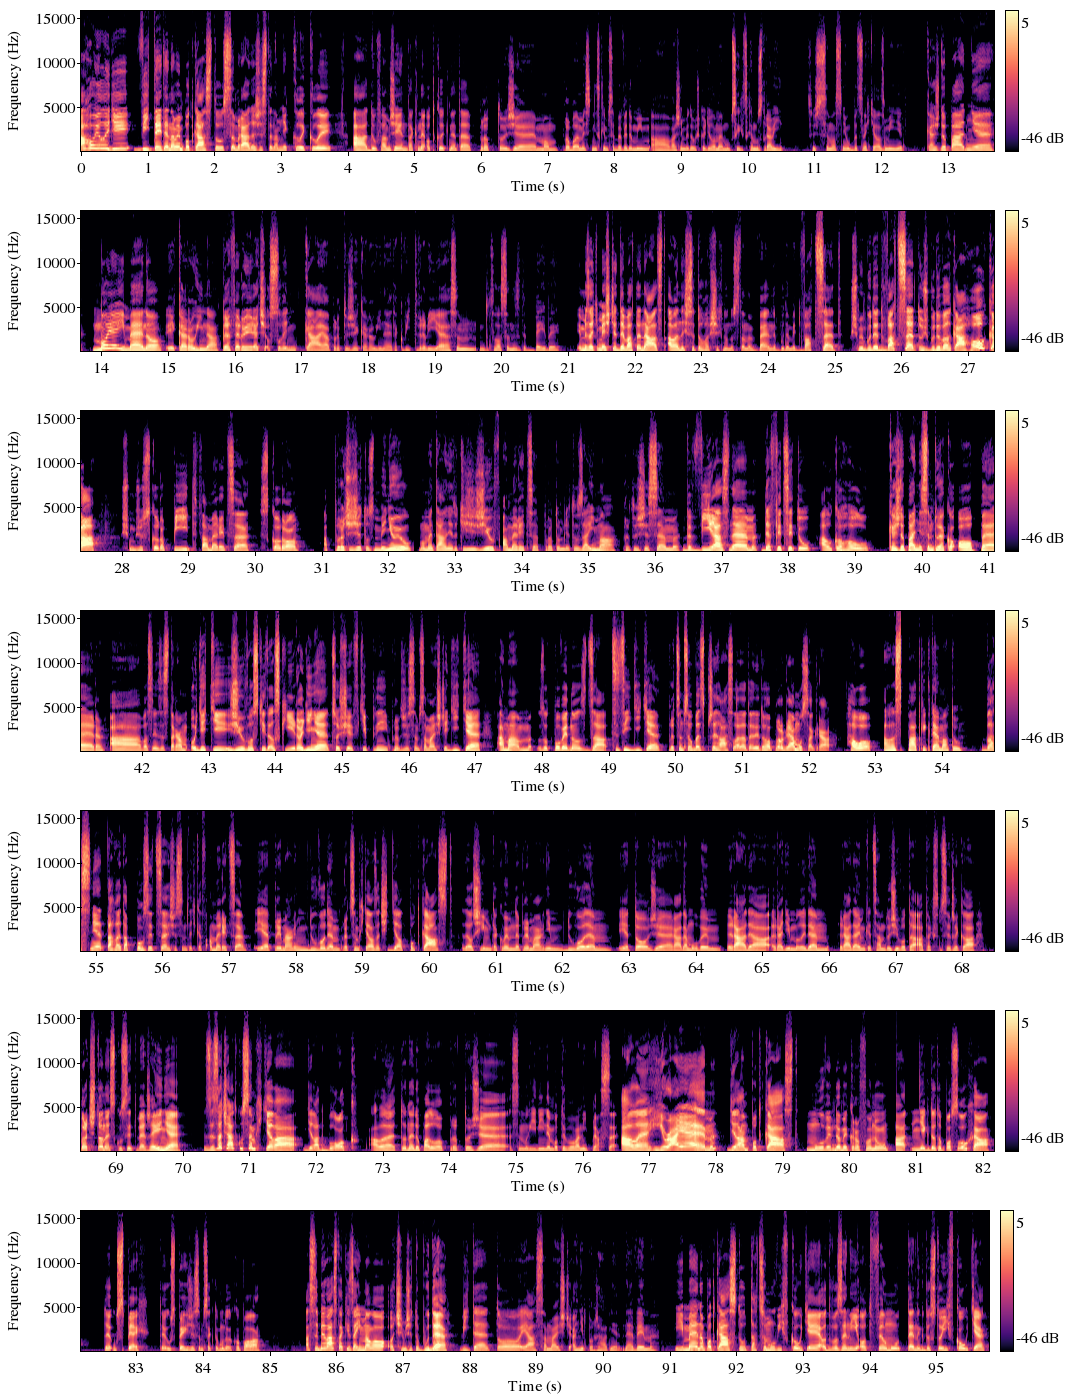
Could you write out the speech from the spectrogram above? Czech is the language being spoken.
Ahoj lidi, vítejte na mém podcastu, jsem ráda, že jste na mě klikli a doufám, že jen tak neodkliknete, protože mám problémy s nízkým sebevědomím a vážně by to uškodilo mému psychickému zdraví, což jsem vlastně vůbec nechtěla zmínit. Každopádně moje jméno je Karolína. Preferuji radši oslovení Kája, protože Karolína je takový tvrdý a já jsem docela sensitive baby. Je mi zatím ještě 19, ale než se tohle všechno dostane ven, bude mi 20. Už mi bude 20, už budu velká holka. Už můžu skoro pít v Americe. Skoro. A proč, že to zmiňuju? Momentálně totiž žiju v Americe, proto mě to zajímá, protože jsem ve výrazném deficitu alkoholu. Každopádně jsem tu jako pair a vlastně se starám o děti, žiju v hostitelské rodině, což je vtipný, protože jsem sama ještě dítě a mám zodpovědnost za cizí dítě. Proč jsem se vůbec přihlásila do tady toho programu, sakra? Halo, ale zpátky k tématu. Vlastně tahle ta pozice, že jsem teďka v Americe, je primárním důvodem, proč jsem chtěla začít dělat podcast. Dalším takovým neprimárním důvodem je to, že ráda mluvím, ráda radím lidem, ráda jim kecám do života a tak jsem si řekla, proč to neskusit veřejně? Ze začátku jsem chtěla dělat blog, ale to nedopadlo, protože jsem líný, nemotivovaný prase. Ale here I am, dělám podcast, mluvím do mikrofonu a někdo to poslouchá. To je úspěch. To je úspěch, že jsem se k tomu dokopala. Asi by vás taky zajímalo, o čem že to bude. Víte, to já sama ještě ani pořádně nevím. Jméno podcastu Ta, co mluví v koutě, je odvozený od filmu Ten, kdo stojí v koutě.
